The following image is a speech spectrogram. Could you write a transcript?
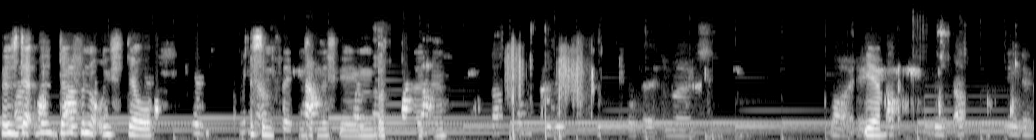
there's, de- there's definitely still some things in this game, but uh, That's probably the reason of it the most. Like, Yeah. That's that's the reason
